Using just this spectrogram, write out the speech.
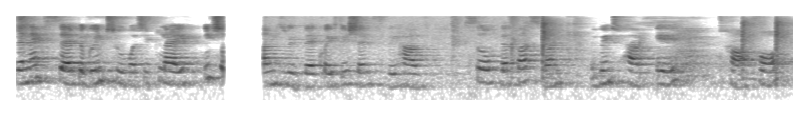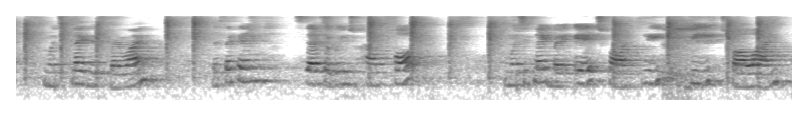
The next step, you're going to multiply each of comes with the coefficients they have. So the first one, we're going to have a to power 4, multiply this by 1. The second step, we're going to have 4 multiplied by a to power 3, b to power 1,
